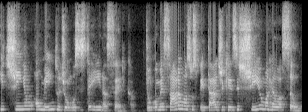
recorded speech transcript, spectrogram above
e tinham aumento de homocisteína sérica. Então começaram a suspeitar de que existia uma relação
